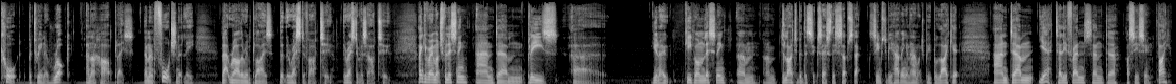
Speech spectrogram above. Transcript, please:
caught between a rock and a hard place. And unfortunately, that rather implies that the rest of are too. The rest of us are too. Thank you very much for listening, and um, please, uh, you know, keep on listening. Um, I'm delighted with the success this Substack seems to be having and how much people like it. And um, yeah, tell your friends, and uh, I'll see you soon. Bye.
